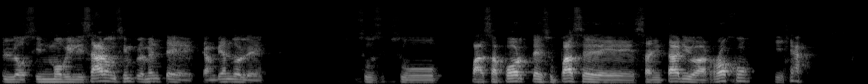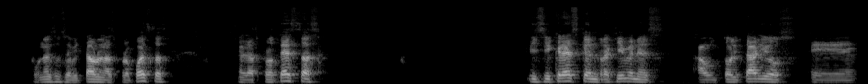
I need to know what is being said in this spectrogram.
los inmovilizaron simplemente cambiándole su, su pasaporte, su pase sanitario a rojo y ya. Con eso se evitaron las propuestas, las protestas. Y si crees que en regímenes autoritarios, eh,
